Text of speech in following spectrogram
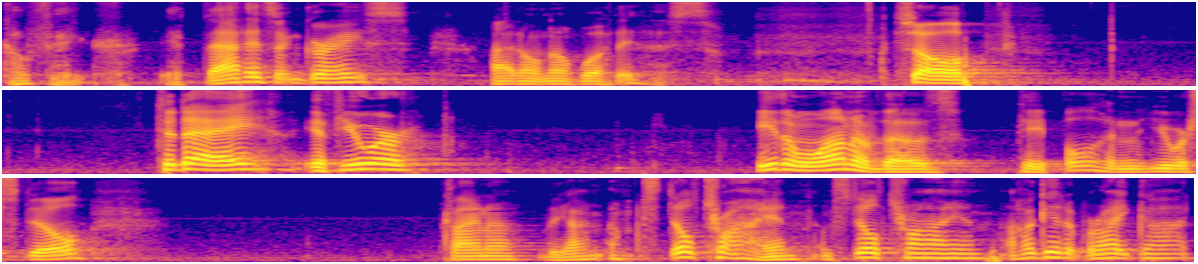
Go figure. If that isn't grace, I don't know what is. So, today, if you were either one of those people and you were still kind of, I'm, still trying, I'm still trying, I'll get it right, God.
